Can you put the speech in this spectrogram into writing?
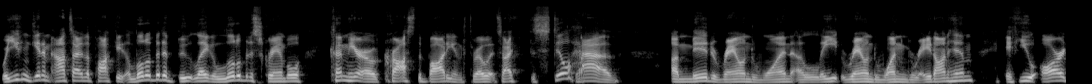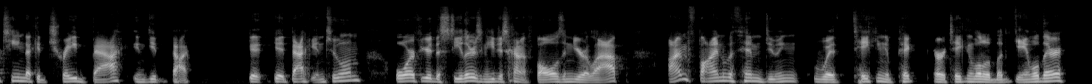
where you can get him outside of the pocket, a little bit of bootleg, a little bit of scramble, come here across the body and throw it. So I still have a mid round one, a late round one grade on him. If you are a team that could trade back and get back, get, get back into him, or if you're the Steelers and he just kind of falls into your lap, I'm fine with him doing with taking a pick or taking a little bit gamble there.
